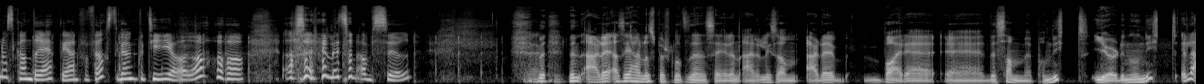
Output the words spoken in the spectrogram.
nå skal han drepe igjen for første gang på ti år! Åh. Altså, det er litt sånn absurd. Men, men er det, altså jeg har noen spørsmål til denne serien. Er det, liksom, er det bare eh, det samme på nytt? Gjør det noe nytt? Eller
